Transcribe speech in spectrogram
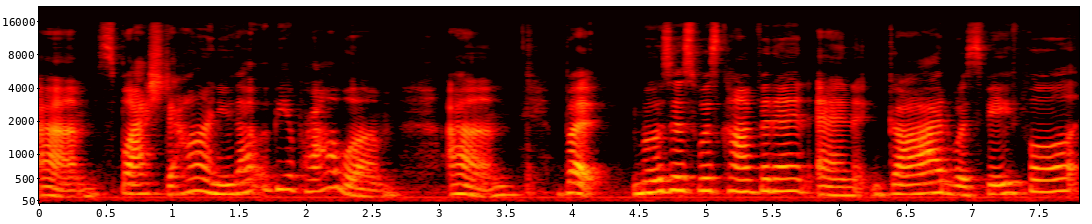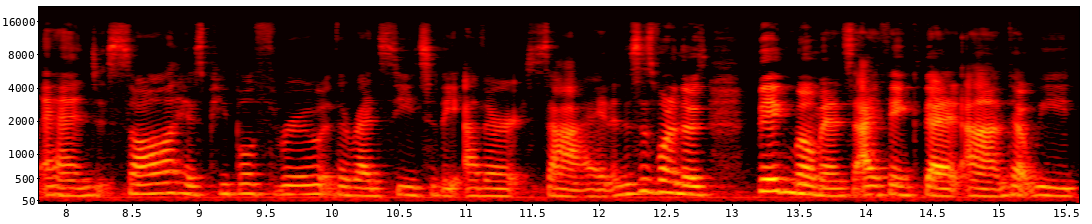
um, splash down on you, that would be a problem. Um, but Moses was confident and God was faithful and saw his people through the Red Sea to the other side. And this is one of those big moments I think that um, that we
